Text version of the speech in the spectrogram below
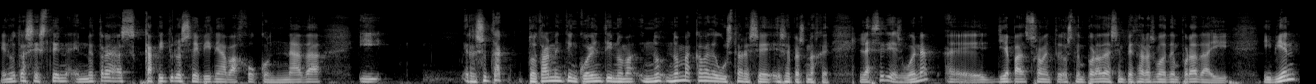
en otras escenas, en otros capítulos se viene abajo con nada y resulta totalmente incoherente y no, no, me acaba de gustar ese, ese personaje. La serie es buena, eh, lleva solamente dos temporadas, empezó la segunda temporada y, y bien.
